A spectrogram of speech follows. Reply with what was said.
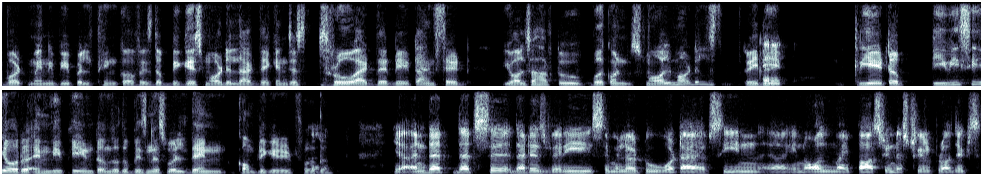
what many people think of is the biggest model that they can just throw at their data. Instead, you also have to work on small models, really Correct. create a POC or a MVP in terms of the business world, then complicate it further. Yeah, and that that's uh, that is very similar to what I have seen uh, in all my past industrial projects.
